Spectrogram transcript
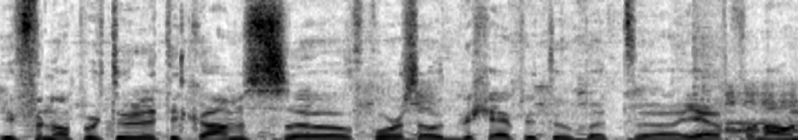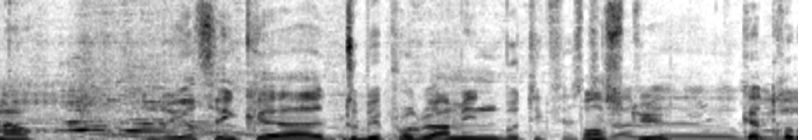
if an opportunity comes, uh, of course I would be happy to, but uh, yeah, for now, no. Do you think to be programmed in Butik? Penses-tu qu'être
